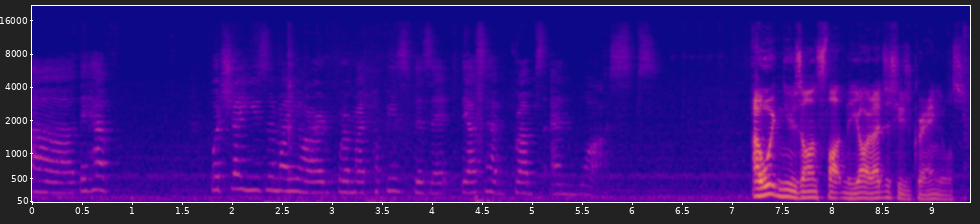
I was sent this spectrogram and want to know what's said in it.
uh, they have. What should I use in my yard where my puppies visit? They also have grubs and wasps. I wouldn't use Onslaught in the yard. I just use granules,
